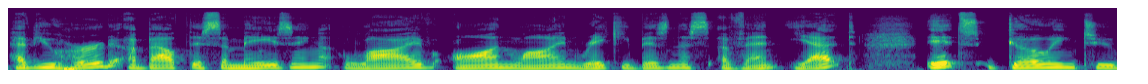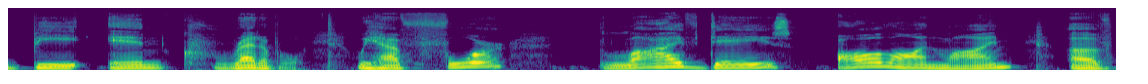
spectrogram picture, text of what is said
Have you heard about this amazing live online Reiki business event yet? It's going to be incredible. We have four live days all online of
